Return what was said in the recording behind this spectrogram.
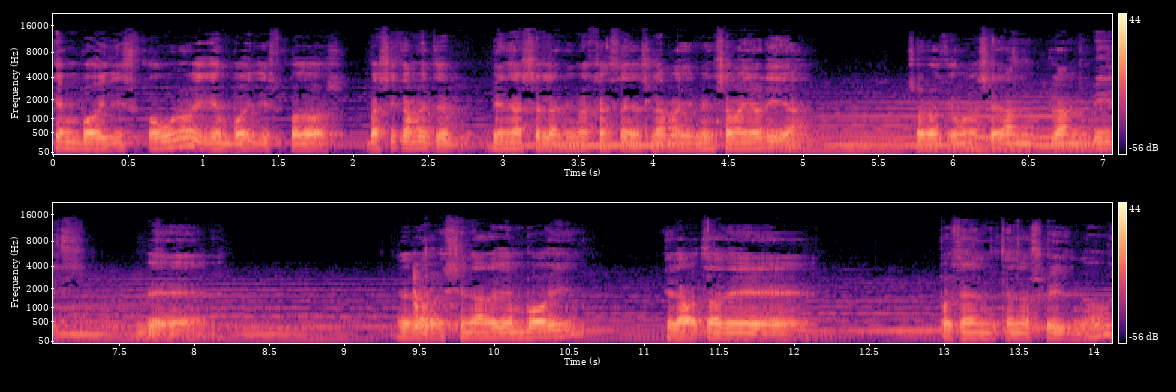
Game Boy disco 1 y Game Boy disco 2. Básicamente vienen a ser las mismas canciones la inmensa mayoría, solo que unos eran plan beats de de la original de Game Boy y la otra de pues de Nintendo Switch, ¿no?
